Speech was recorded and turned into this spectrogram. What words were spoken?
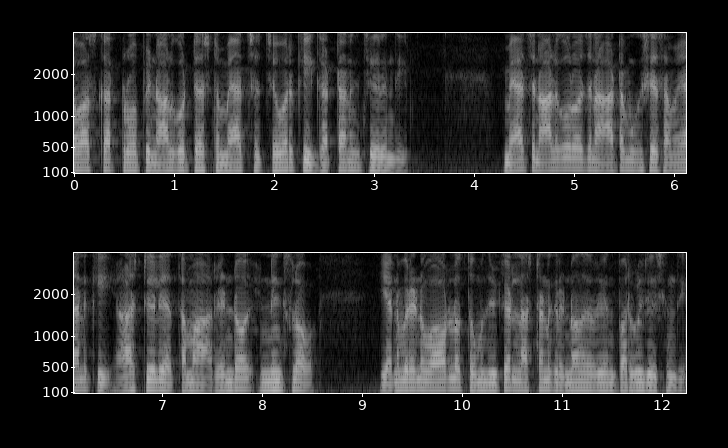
గవాస్కర్ ట్రోఫీ నాలుగో టెస్ట్ మ్యాచ్ చివరికి ఘట్టానికి చేరింది. మ్యాచ్ నాలుగో రోజున ఆట ముగిసే సమయానికి ఆస్ట్రేలియా తమ రెండో ఇన్నింగ్స్లో ఎనభై రెండు ఓవర్లో తొమ్మిది వికెట్ల నష్టానికి రెండు వందల ఇరవై ఎనిమిది పరుగులు చేసింది.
